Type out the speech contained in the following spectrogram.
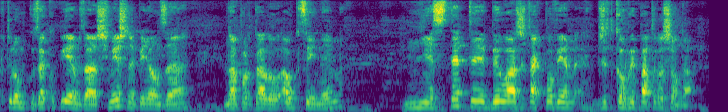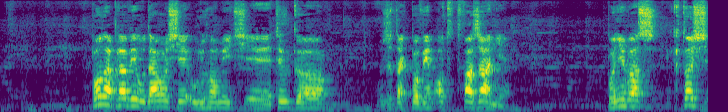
którą zakupiłem za śmieszne pieniądze na portalu aukcyjnym, niestety była, że tak powiem, brzydko wypatroszona. Po naprawie udało się uruchomić e, tylko, że tak powiem, odtwarzanie. Ponieważ ktoś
